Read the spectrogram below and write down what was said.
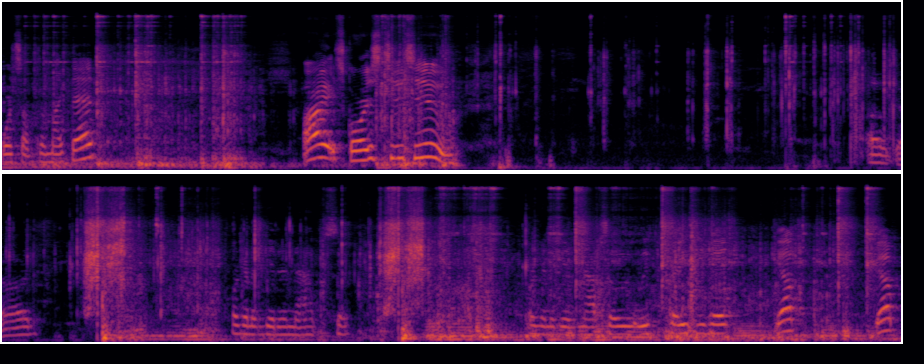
Or something like that. Alright, score is 2-2. Oh god. We're gonna get an absolute We're gonna get an absolutely crazy hit. Yep. Yep.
